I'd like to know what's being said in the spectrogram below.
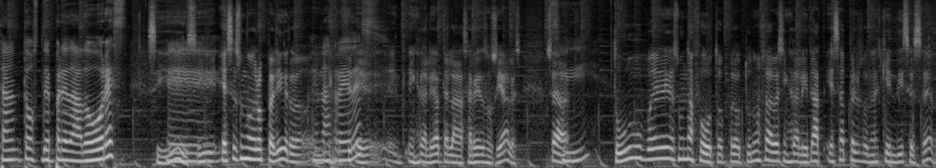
tantos depredadores. Sí, eh, sí. Ese es uno de los peligros. En las redes. En, en, realidad de las redes sociales. O sea, sí tú ves una foto, pero tú no sabes en realidad esa persona es quien dice ser.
